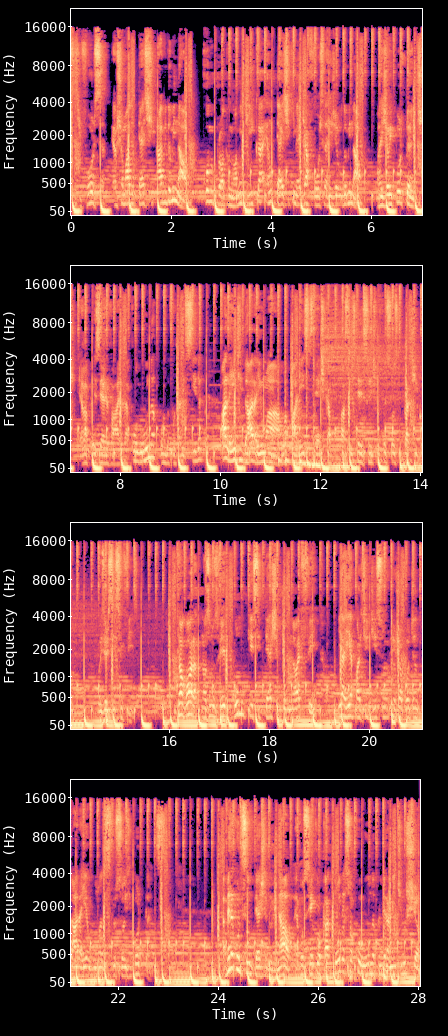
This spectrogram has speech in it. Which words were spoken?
força é o chamado teste abdominal. Como o próprio nome indica, é um teste que mede a força da região abdominal, uma região importante. Ela preserva a área da coluna quando fortalecida, além de dar aí uma, uma aparência estética bastante interessante para pessoas que praticam o exercício físico. Então agora nós vamos ver como que esse teste abdominal é feito. E aí a partir disso eu já vou adiantar aí algumas instruções importantes. Primeira condição do teste abdominal é você colocar toda a sua coluna primeiramente no chão,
